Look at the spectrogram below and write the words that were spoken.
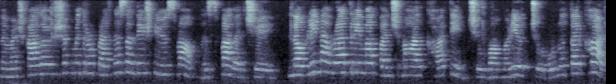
નમસ્કાર દર્શક મિત્રો, પ્રાર્થના સંદેશ ન્યૂઝમાં આપનું સ્વાગત છે. નવલી નવરાત્રીમાં પંચમહાલ ખાતે જોવા મળ્યો ચોરોનો તરખાટ.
